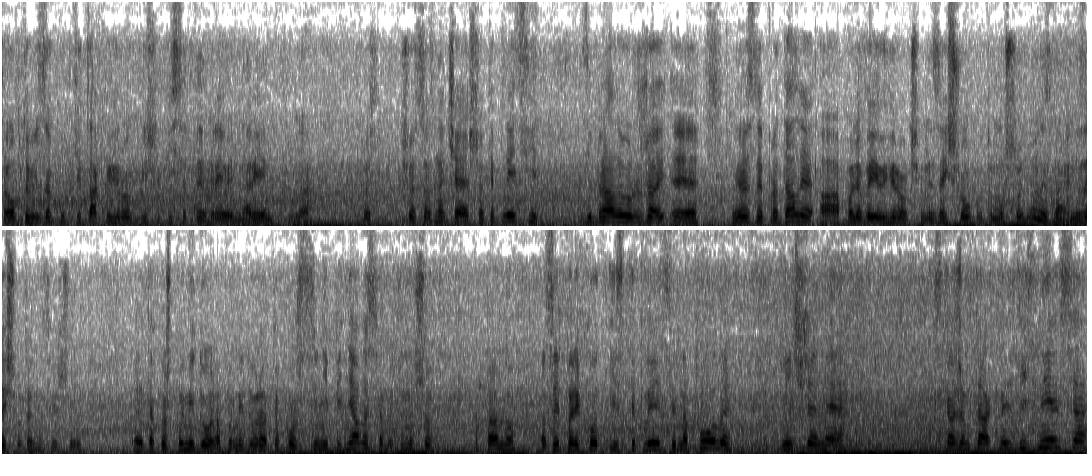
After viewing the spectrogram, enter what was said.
Це оптові закупки, так огірок більше 50 гривень на ринку. Да? Тобто, що це означає? Що теплиці зібрали урожай, е, вивезли, продали, а польовий огірок ще не зайшов, тому що, ну не знаю, не зайшов, то не зайшов. Е, також помідора. Помідора також в ціні піднялася, бо тому що, напевно, оцей переход із теплиці на поле, він ще не, скажімо так, не здійснився.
